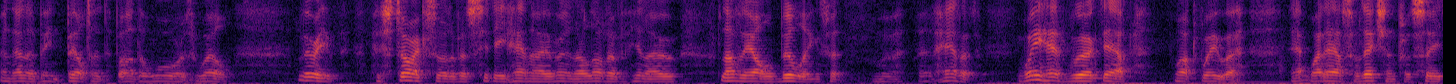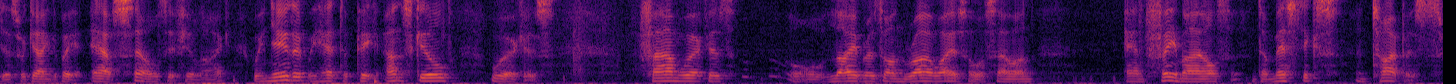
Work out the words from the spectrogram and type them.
and that had been belted by the war as well. Very historic sort of a city, Hanover, and a lot of, you know, lovely old buildings that, that had it. We had worked out what we were, what our selection procedures were going to be ourselves, if you like. We knew that we had to pick unskilled workers, farm workers, or labourers on railways or so on, and females, domestics and typists.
